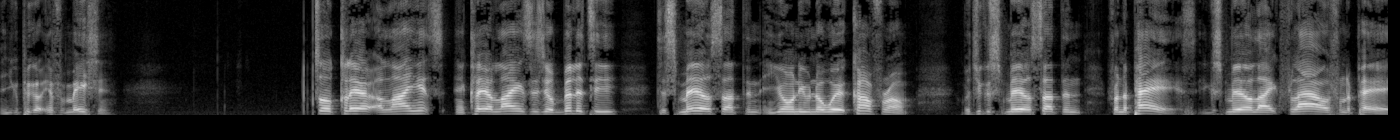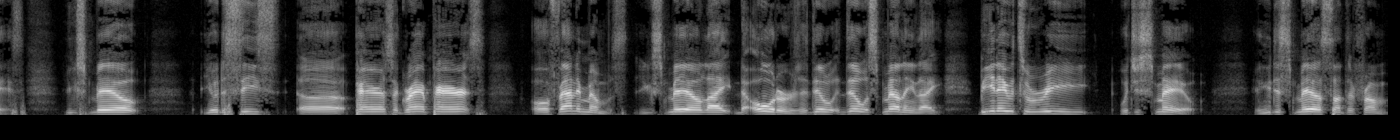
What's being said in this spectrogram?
and you can pick up information. So, clairalience, and clairalience is your ability to smell something, and you don't even know where it come from but you can smell something from the past. You can smell like flowers from the past. You can smell your deceased uh, parents or grandparents or family members. You can smell like the odors. It deal, it deal with smelling, like being able to read what you smell. And you just smell something from,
